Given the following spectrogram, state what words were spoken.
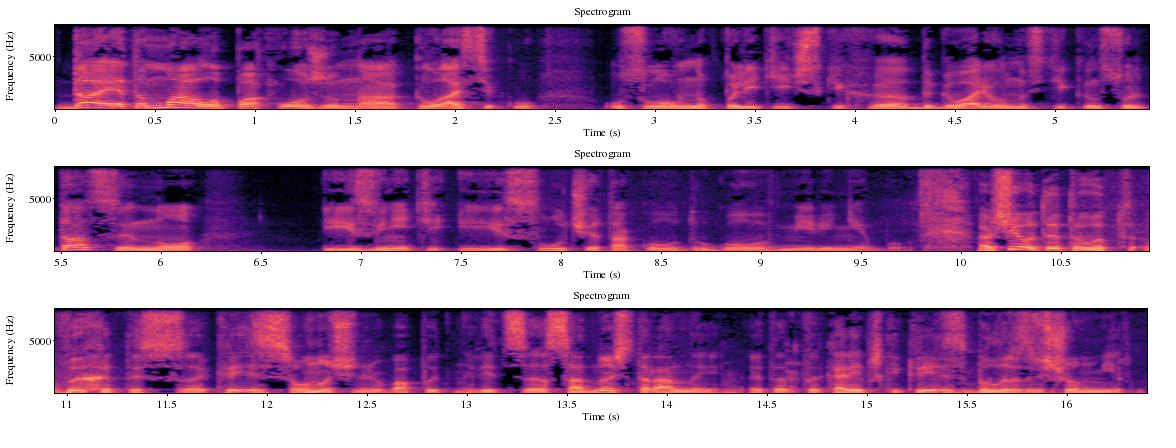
Да, это мало похоже на классику условно-политических э, договоренностей и консультаций, но и, извините, и случая такого другого в мире не было. Вообще вот это вот выход из э, кризиса, он очень любопытный. Ведь э, с одной стороны, этот Карибский кризис был разрешен мирно.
